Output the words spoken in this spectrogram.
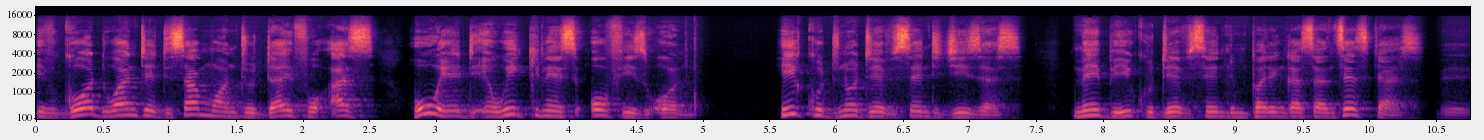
If God wanted someone to die for us who had a weakness of his own, he could not have sent Jesus. Maybe he could have sent Mparinga's ancestors. yes.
